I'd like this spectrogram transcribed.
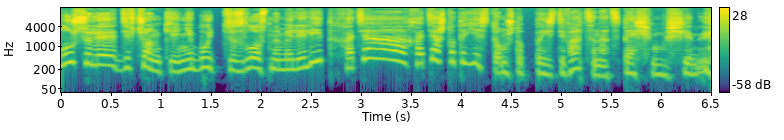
слушали. Девчонки, не будьте злостными лилит. Хотя, хотя что-то есть в том, чтобы поиздеваться над спящим мужчиной.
